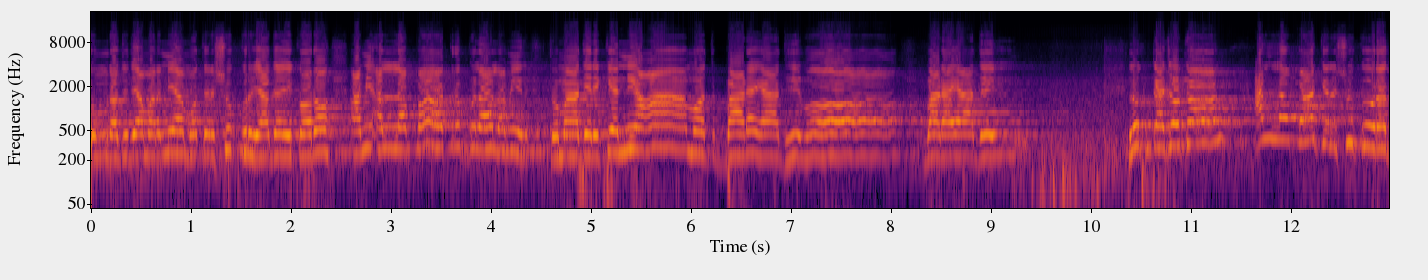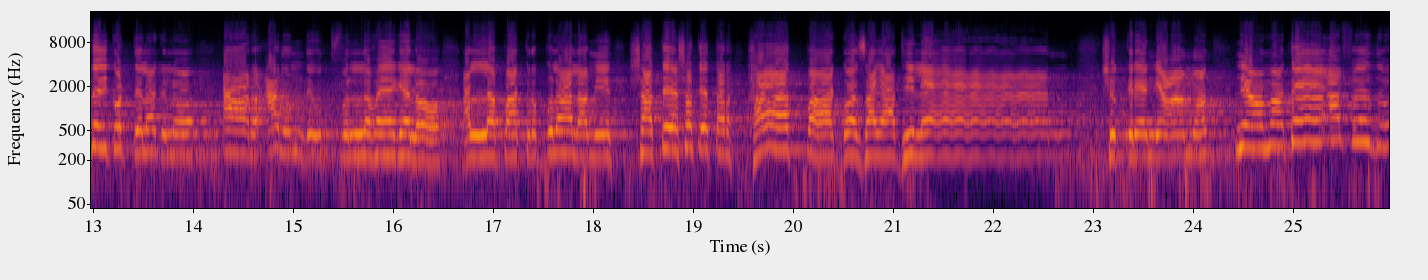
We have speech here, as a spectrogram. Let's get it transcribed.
তোমরা যদি আমার নিয়ামতের শুকরিয়া আদায় করো, আমি আল্লাহ পাক রব্বুল আলামিন তোমাদেরকে নিয়ামত বাড়াইয়া দিব, বাড়াইয়া দেই। লোকটা যখন আল্লাহ পাকের শুকুর আদায় করতে লাগল, আর আনন্দে উৎফুল্ল হয়ে গেল, আল্লাহ পাক রব্বুল আলমীর সাথে সাথে তার হাত পা গজায়া দিলেন। শুক্রে নিয়ামত, নিয়ামতে আফদু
